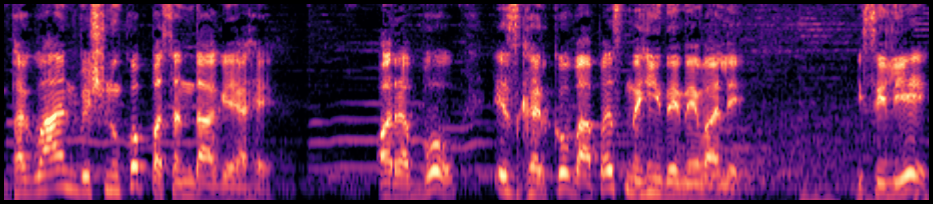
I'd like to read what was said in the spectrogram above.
भगवान विष्णु को पसंद आ गया है और अब वो इस घर को वापस नहीं देने वाले। इसीलिए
